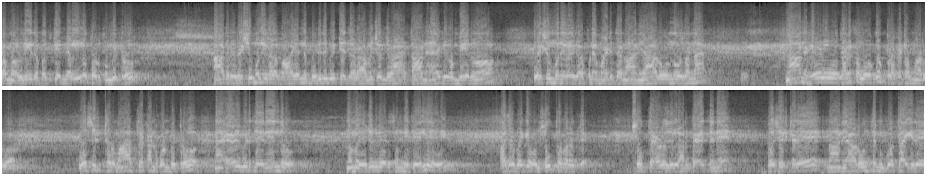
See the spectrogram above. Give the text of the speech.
ತಮ್ಮ ಹೃದಯದ ಭಕ್ತಿಯನ್ನೆಲ್ಲ ತೋಡ್ಕೊಂಡ್ಬಿಟ್ರು ಆದರೆ ಋಷಿಮುನಿಗಳ ಬಾಯನ್ನು ಬಿಗಿದು ಬಿಟ್ಟಿದ್ದ ರಾಮಚಂದ್ರ, ತಾನು ಹೇಗೆ ಗಂಭೀರನೋ ಋಷಿಮುನಿಗಳಿಗೆ ಅಪ್ಪಣೆ ಮಾಡಿದ್ದ ನಾನು ಯಾರು ಅನ್ನೋದನ್ನ ನಾನು ಹೇಳುವ ತನಕ ಲೋಕ ಪ್ರಕಟ ಮಾಡುವ. ವಸಿಷ್ಠರು ಮಾತ್ರ ಕಂಡುಕೊಂಡ್ಬಿಟ್ರು. ನಾ ಹೇಳಿಬಿಡ್ತೇನೆ ಎಂದ್ರು. ನಮ್ಮ ಯಜುರ್ವೇದ ಸಂಹಿತೆಯಲ್ಲಿ ಅದರ ಬಗ್ಗೆ ಒಂದು ಸೂಕ್ತ ಬರುತ್ತೆ. ಸೂಕ್ತ ಹೇಳೋದಿಲ್ಲ, ಅರ್ಥ ಹೇಳ್ತೇನೆ. ವಸಿಷ್ಠರೇ, ನಾನು ಯಾರು ಅಂತ ನಿಮ್ಗೆ ಗೊತ್ತಾಗಿದೆ.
